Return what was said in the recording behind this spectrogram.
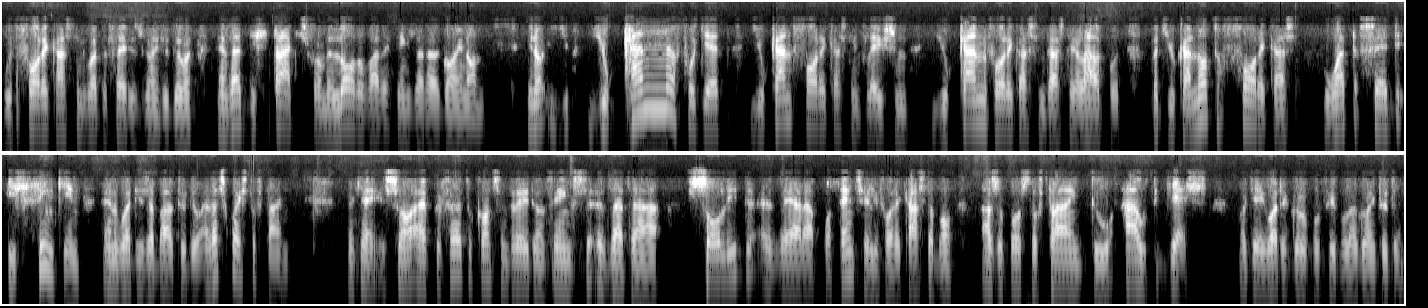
with forecasting what the Fed is going to do, and that distracts from a lot of other things that are going on. You know, you, you can forget, you can forecast inflation, you can forecast industrial output, but you cannot forecast what the Fed is thinking and what is about to do. And that's waste of time. Okay, so I prefer to concentrate on things that are solid, that are potentially forecastable, as opposed to trying to outguess, okay, what a group of people are going to do.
